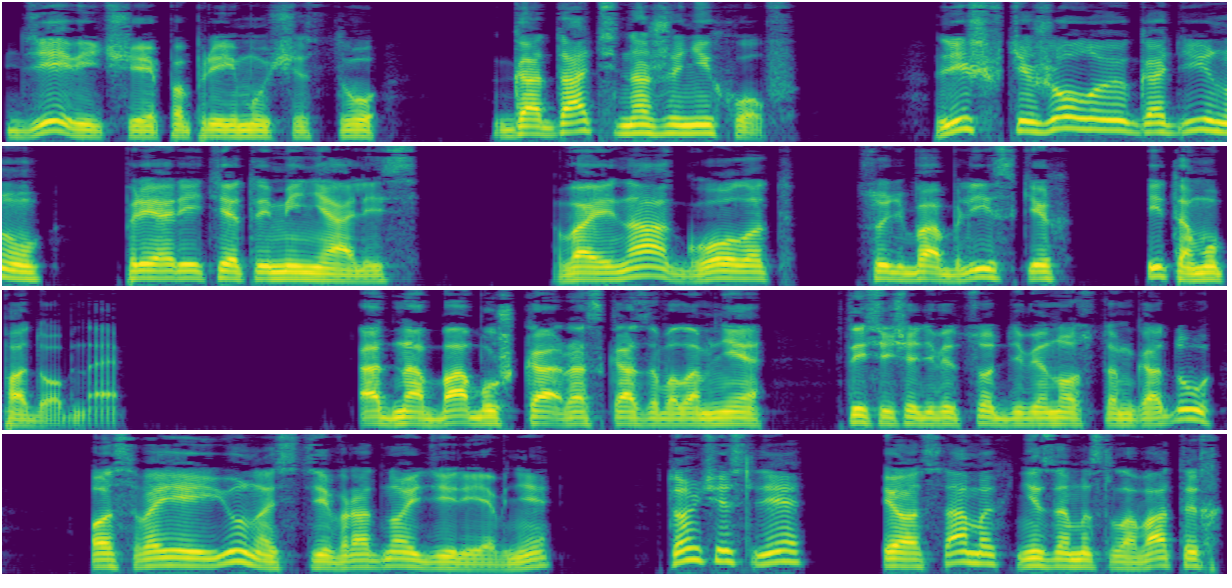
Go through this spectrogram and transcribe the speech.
девичье по преимуществу, гадать на женихов. Лишь в тяжелую годину приоритеты менялись. Война, голод, судьба близких и тому подобное. Одна бабушка рассказывала мне в 1990 году о своей юности в родной деревне, в том числе и о самых незамысловатых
